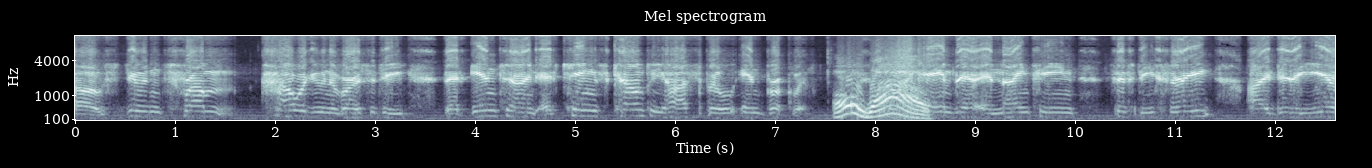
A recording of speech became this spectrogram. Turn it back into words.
uh, students from Howard University that interned at Kings County Hospital in Brooklyn. Oh, wow. I came there in 1953. I did a year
